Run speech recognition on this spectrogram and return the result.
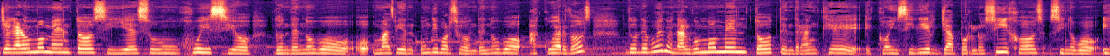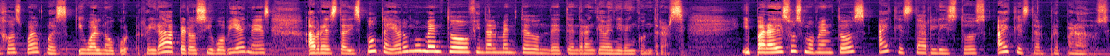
llegará un momento, si es un juicio donde no hubo, o más bien un divorcio donde no hubo acuerdos, donde, bueno, en algún momento tendrán que eh, coincidir ya por los hijos. Si no hubo hijos, bueno, pues igual no ocurrirá, pero si hubo bienes, habrá esta disputa y habrá un momento finalmente donde tendrán que venir a encontrarse. Y para esos momentos hay que estar listos, hay que estar preparados.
